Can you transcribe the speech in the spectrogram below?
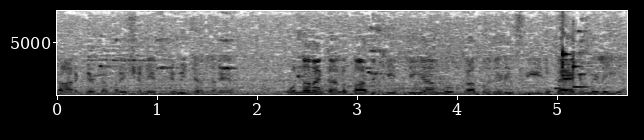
ਟਾਰਗੇਟ ਆਪਰੇਸ਼ਨ ਇੱਥੇ ਵੀ ਚੱਲ ਰਿਹਾ। ਉਹਨਾਂ ਨਾਲ ਗੱਲਬਾਤ ਕੀਤੀ ਆ ਲੋਕਾਂ ਤੋਂ ਜਿਹੜੀ ਫੀਡਬੈਕ ਮਿਲੀ ਆ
